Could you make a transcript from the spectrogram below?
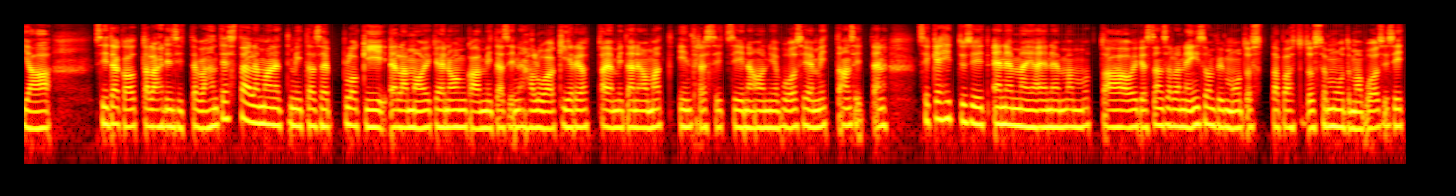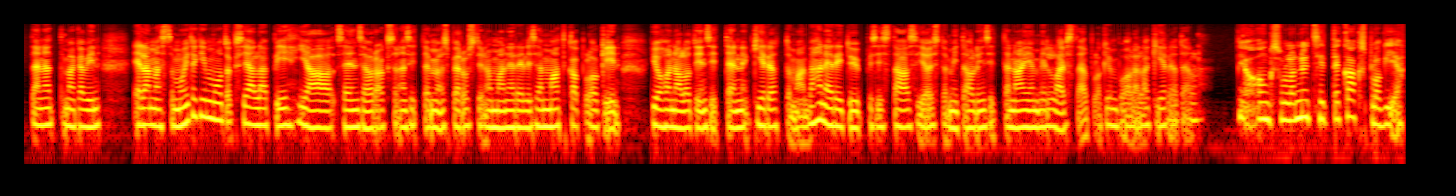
ja sitä kautta lähdin sitten vähän testailemaan, että mitä se blogi-elämä oikein onkaan, mitä sinne haluaa kirjoittaa ja mitä ne omat intressit siinä on. Ja vuosien mittaan sitten se kehittyi siitä enemmän ja enemmän, mutta oikeastaan sellainen isompi muutos tapahtui tuossa muutama vuosi sitten, että mä kävin elämässä muitakin muutoksia läpi ja sen seurauksena sitten myös perustin oman erillisen matkablogin, johon aloitin sitten kirjoittamaan vähän erityyppisistä asioista, mitä olin sitten aiemmin lifestyle-blogin puolella kirjoitellut. Ja onko sulla nyt sitten kaksi blogia?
